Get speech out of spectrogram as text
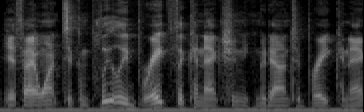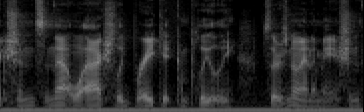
If I want to completely break the connection, you can go down to break connections, and that will actually break it completely, so there's no animation.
